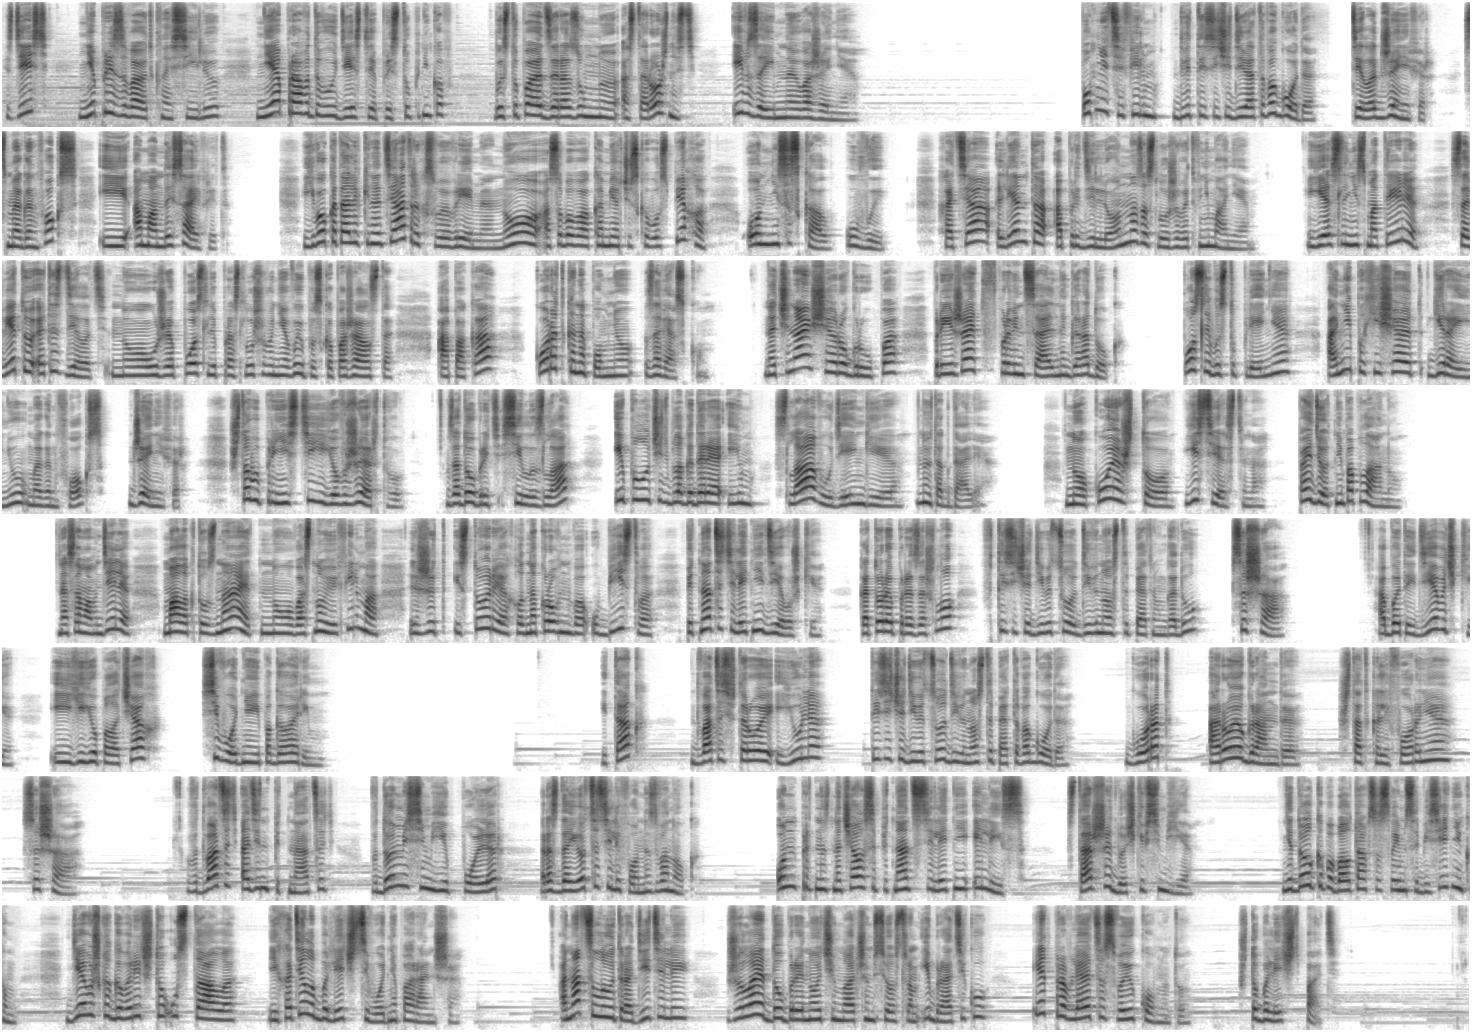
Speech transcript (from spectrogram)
Здесь не призывают к насилию, не оправдывают действия преступников, выступают за разумную осторожность и взаимное уважение. Помните фильм 2009 года «Тело Дженнифер» с Меган Фокс и Амандой Сайфрид? Его катали в кинотеатрах в свое время, но особого коммерческого успеха он не сыскал, увы. Хотя лента определенно заслуживает внимания. Если не смотрели, Советую это сделать, но уже после прослушивания выпуска, пожалуйста. А пока коротко напомню завязку. Начинающая рок-группа приезжает в провинциальный городок. После выступления они похищают героиню Меган Фокс, Дженнифер, чтобы принести ее в жертву, задобрить силы зла и получить благодаря им славу, деньги, ну и так далее. Но кое-что, естественно, пойдет не по плану. На самом деле, мало кто знает, но в основе фильма лежит история хладнокровного убийства 15-летней девушки, которое произошло в 1995 году в США. Об этой девочке и ее палачах сегодня и поговорим. Итак, 22 июля 1995 года. Город Аройо-Гранде, штат Калифорния, США. В 21.15 в доме семьи Поллер раздается телефонный звонок. Он предназначался 15-летней Элис, старшей дочке в семье. Недолго поболтав со своим собеседником, девушка говорит, что устала и хотела бы лечь сегодня пораньше. Она целует родителей, желает доброй ночи младшим сестрам и братику и отправляется в свою комнату, чтобы лечь спать.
